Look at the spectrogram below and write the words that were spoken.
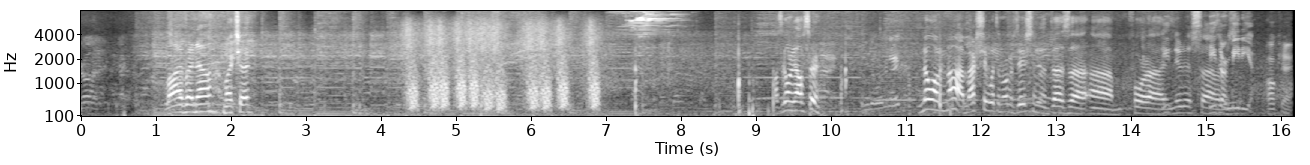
Live right now, mic check. How's it going, officer? No, I'm not. I'm actually with an organization that does uh, um, for uh, nudists. Uh, He's our media. Okay.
